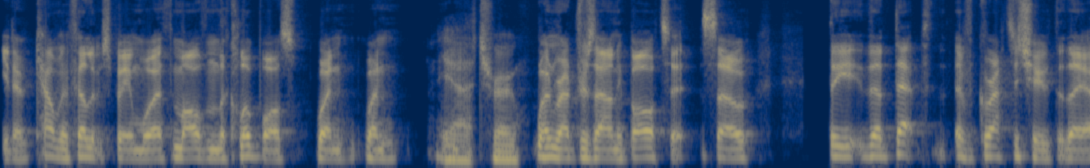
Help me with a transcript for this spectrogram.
you know Kalvin Phillips being worth more than the club was when when Yeah, true. when Radrizzani bought it. So the the depth of gratitude that they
